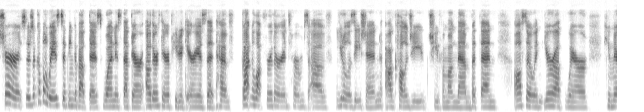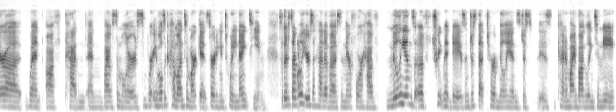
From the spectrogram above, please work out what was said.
Sure. So there's a couple of ways to think about this. One is that there are other therapeutic areas that have gotten a lot further in terms of utilization, oncology chief among them, but then also in Europe where Humira went off patent and biosimilars were able to come onto market starting in 2019. So they're several years ahead of us and therefore have millions of treatment days. And just that term millions just is kind of mind boggling to me.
